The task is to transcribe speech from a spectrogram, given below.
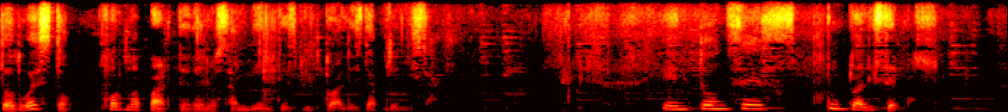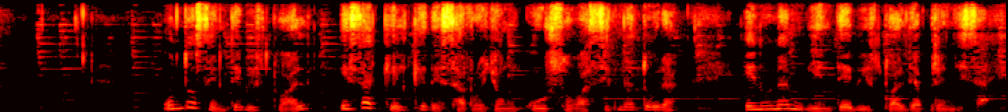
todo esto forma parte de los ambientes virtuales de aprendizaje. Entonces, puntualicemos. Un docente virtual es aquel que desarrolla un curso o asignatura en un ambiente virtual de aprendizaje,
